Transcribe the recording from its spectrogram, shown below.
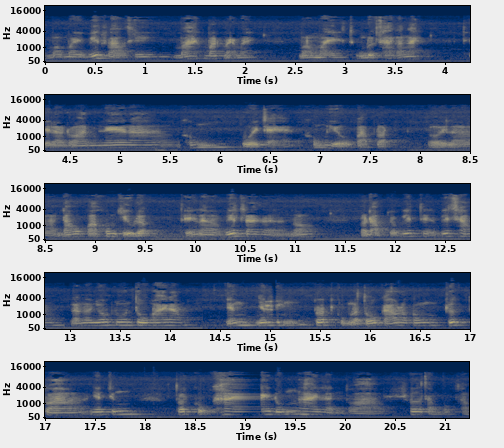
mà mày biết vào thì mai không bắt mẹ mày. Mà mày cũng được thả ra ngay. Thế là đoàn nghe là không, tuổi trẻ, không hiểu pháp luật, rồi là đau quá không chịu được. Thế là viết ra là nó nó đọc cho biết, viết xong là nó nhốt luôn tù hai năm. Nhân nhân chứng tuất cũng là tố cáo là không trước tòa, nhân chứng tuất cũng khai đúng hai lần tòa, sơ thẩm, phúc thẩm.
